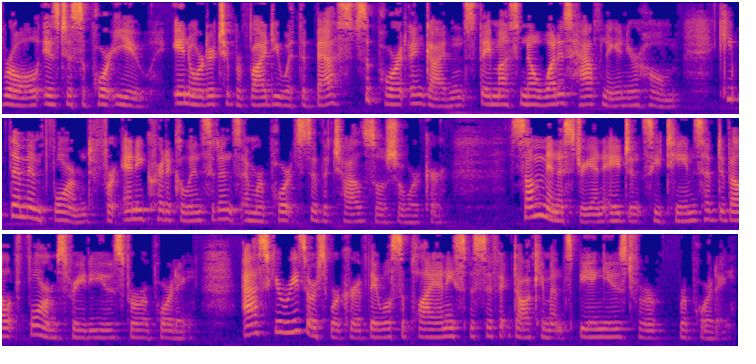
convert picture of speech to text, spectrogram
role is to support you. In order to provide you with the best support and guidance, they must know what is happening in your home. Keep them informed for any critical incidents and reports to the child social worker. Some ministry and agency teams have developed forms for you to use for reporting. Ask your resource worker if they will supply any specific documents being used for reporting.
